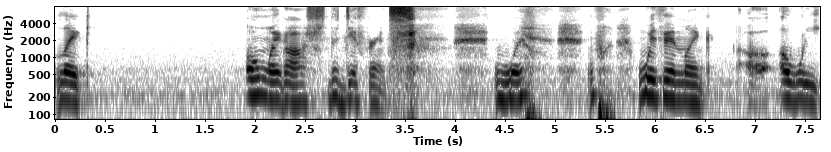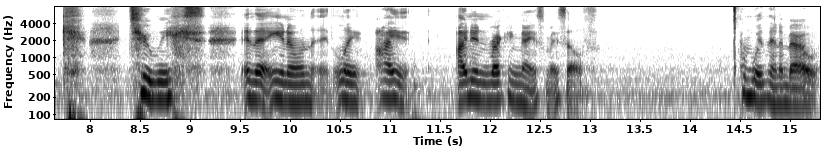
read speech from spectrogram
like oh my gosh the difference within like a, a week two weeks and that you know like i i didn't recognize myself within about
